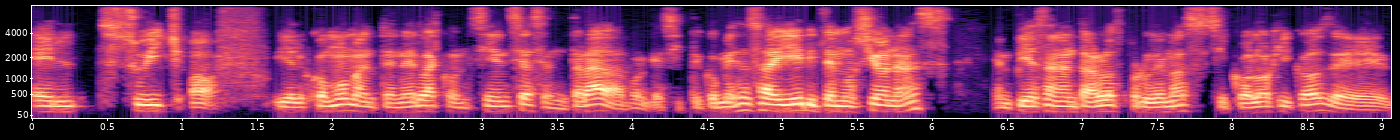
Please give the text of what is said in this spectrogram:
el switch off y el cómo mantener la conciencia centrada, porque si te comienzas a ir y te emocionas, empiezan a entrar los problemas psicológicos de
